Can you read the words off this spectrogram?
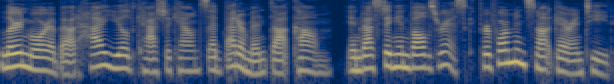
Learn more about high yield cash accounts at betterment.com. Investing involves risk, performance not guaranteed.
